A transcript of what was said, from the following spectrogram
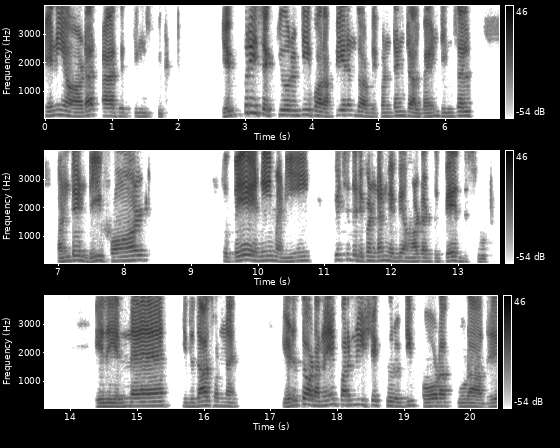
any order as it thinks fit. Every security for appearance of defendant shall bind himself and in default to pay any money which the defendant may be ordered to pay in the suit. இது என்ன இதுதான் சொன்னேன் எடுத்த உடனே பர்னிஷ் செக்யூரிட்டி போடக்கூடாது.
